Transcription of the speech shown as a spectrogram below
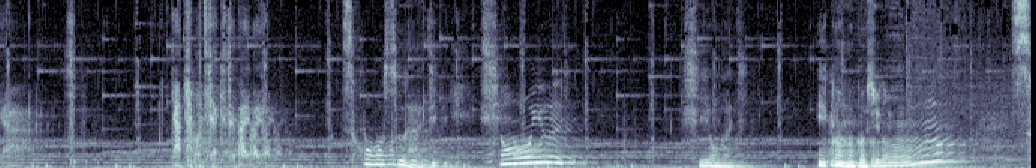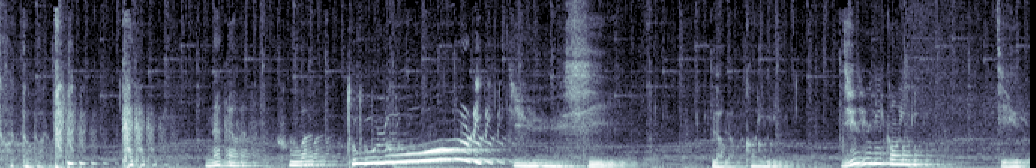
焼き。焼きもち焼きじゃないわよ。ソース味、醤油味、塩味。いかがかしら？外はカリカリ中はふわっとろ6個入り。12個入り。18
